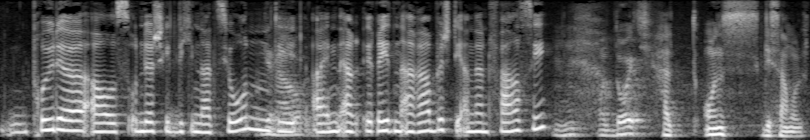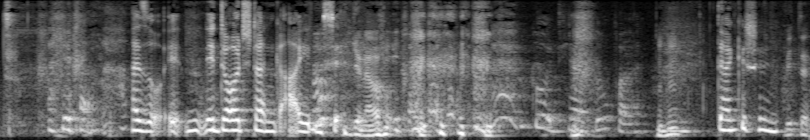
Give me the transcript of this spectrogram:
Brüder aus unterschiedlichen Nationen, genau. die einen reden Arabisch, die anderen Farsi. Mhm. Und Deutsch hat uns gesammelt. Ja, also in, in Deutschland geeint. Genau. Ja. Gut, ja, super. Mhm. Dankeschön. Bitte.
